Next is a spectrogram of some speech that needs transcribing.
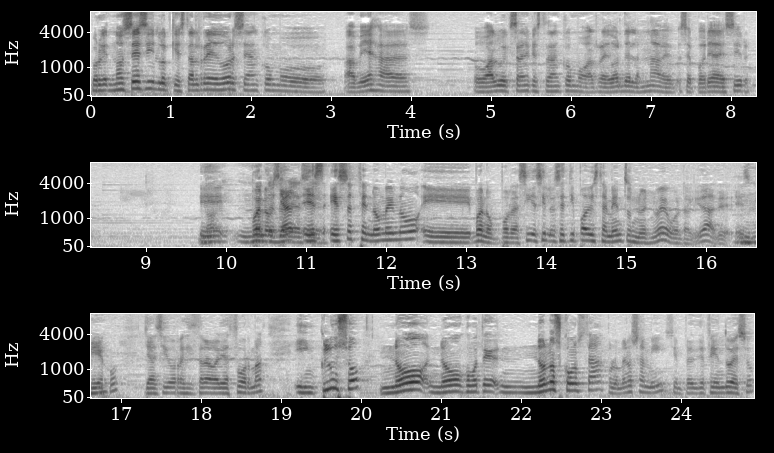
porque no sé si lo que está alrededor sean como abejas o algo extraño que están como alrededor de la nave, se podría decir. Eh, no bueno, ya es, ese fenómeno, eh, bueno, por así decirlo, ese tipo de avistamientos no es nuevo en realidad, e- es viejo, ya han sido registrados de varias formas, incluso no, no, como te, no nos consta, por lo menos a mí, siempre defiendo eso,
